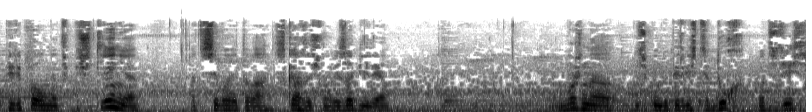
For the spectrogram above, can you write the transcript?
мгновение переполнит впечатление от всего этого сказочного изобилия, можно на секунду перевести дух вот здесь.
